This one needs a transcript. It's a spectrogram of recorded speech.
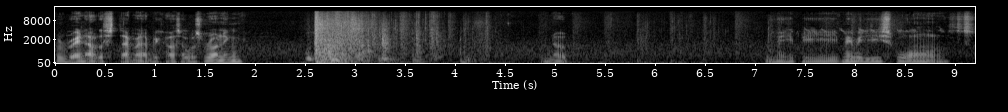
we ran out of stamina because I was running. Nope. Maybe, maybe these walls.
